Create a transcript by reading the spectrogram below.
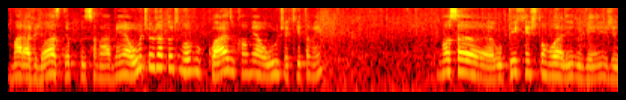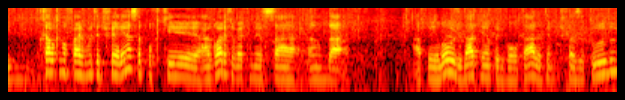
maravilhosa, deu pra posicionar bem a ult. Eu já tô de novo quase com a minha ult aqui também. Nossa, o pique que a gente tomou ali do Genji acaba que não faz muita diferença, porque agora que vai começar a andar a payload, dá tempo de voltar, dá tempo de fazer tudo.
